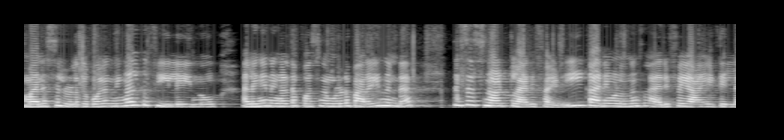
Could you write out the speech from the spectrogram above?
മനസ്സിലുള്ളത് പോലെ നിങ്ങൾക്ക് ഫീൽ ചെയ്യുന്നു. അല്ലെങ്കിൽ നിങ്ങളുടെ പേഴ്സൺ നിങ്ങളോട് പറയുന്നുണ്ട് ദിസ് ഇസ് നോട്ട് ക്ലാരിഫൈഡ് ഈ കാര്യങ്ങളൊന്നും ക്ലാരിഫൈ ആയിട്ടില്ല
